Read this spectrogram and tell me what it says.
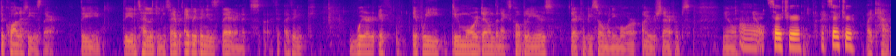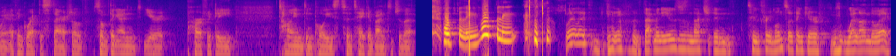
the quality is there. The the intelligence, every, everything is there, and it's. I, th- I think we're if if we do more down the next couple of years, there can be so many more Irish startups. You know, Oh, it's so true. It's so true. I can't wait. I think we're at the start of something, and you're perfectly timed and poised to take advantage of that. Hopefully, hopefully. Well, I, that many users in that in two three months, I think you're well on the way.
